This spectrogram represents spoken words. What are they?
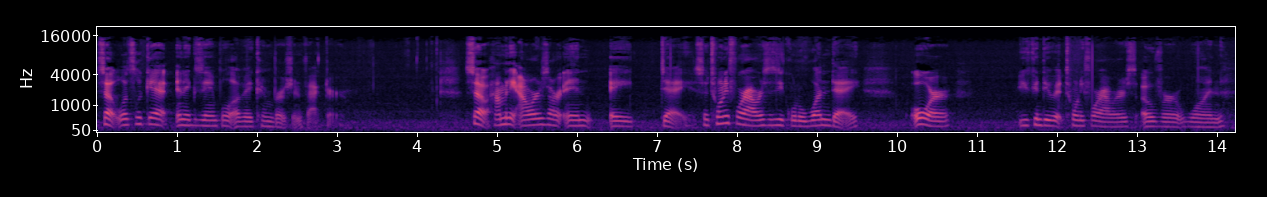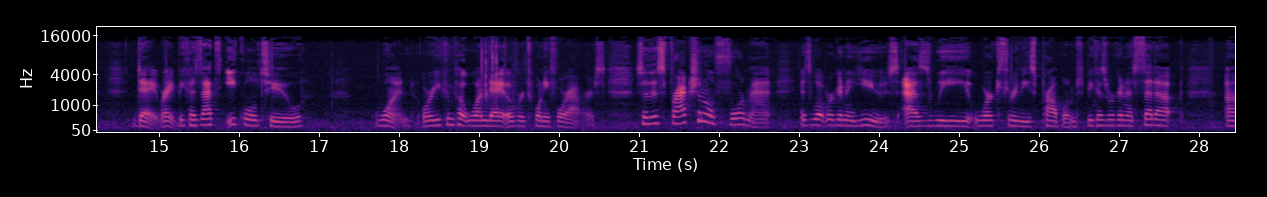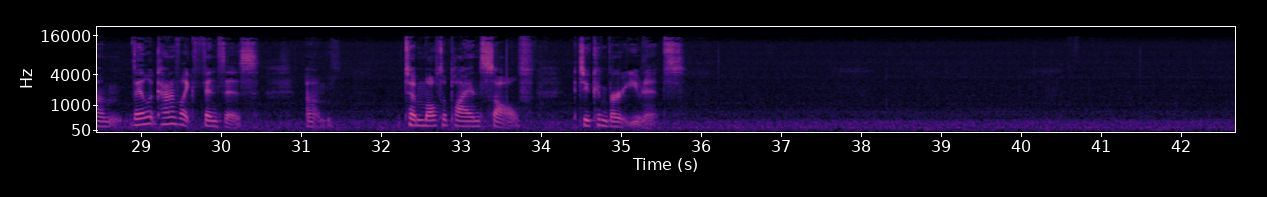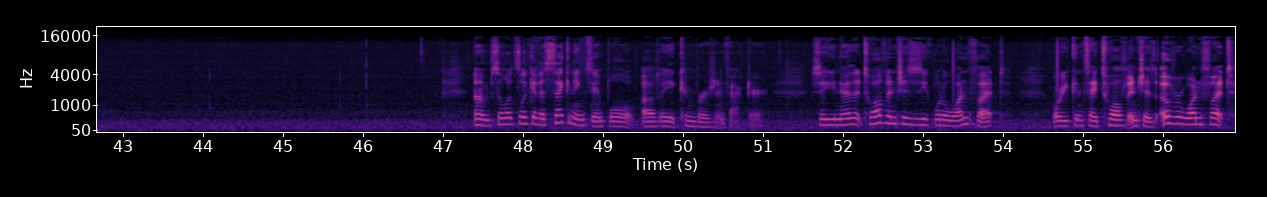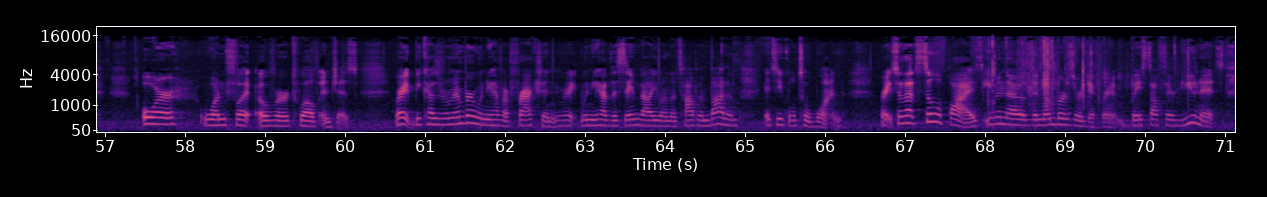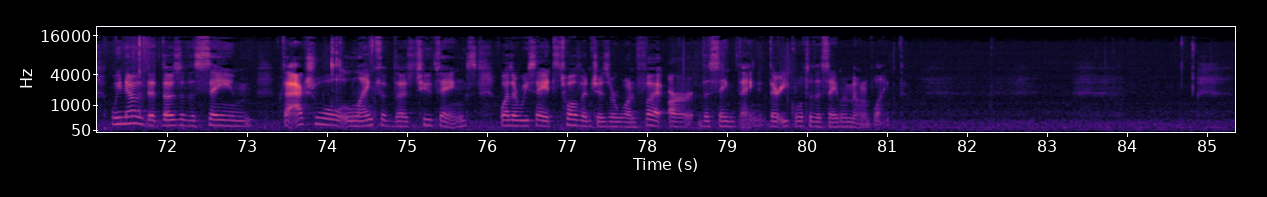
So let's look at an example of a conversion factor. So how many hours are in a day? So 24 hours is equal to one day, or you can do it 24 hours over one day, right? Because that's equal to 1, or you can put one day over 24 hours. So, this fractional format is what we're going to use as we work through these problems because we're going to set up, um, they look kind of like fences um, to multiply and solve to convert units. Um, so let's look at a second example of a conversion factor. So you know that 12 inches is equal to 1 foot, or you can say 12 inches over 1 foot, or 1 foot over 12 inches, right? Because remember when you have a fraction, right, when you have the same value on the top and bottom, it's equal to 1, right? So that still applies, even though the numbers are different. Based off their units, we know that those are the same the actual length of those two things, whether we say it's 12 inches or one foot, are the same thing. They're equal to the same amount of length.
